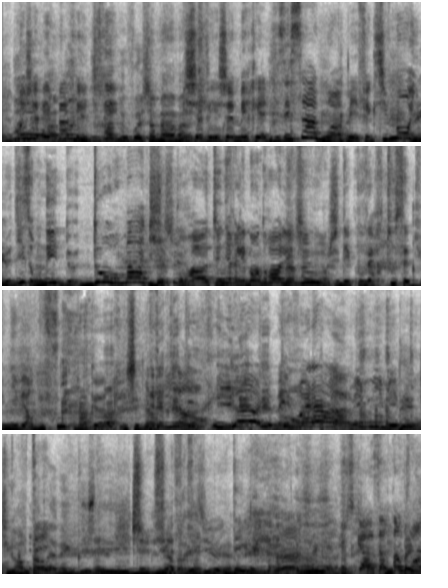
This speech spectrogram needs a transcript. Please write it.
dit. moi, j'avais pas bon réalisé. j'avais jamais réalisé ça, moi. Mais effectivement, ils me disent on est de dos au match Bien pour euh, tenir les banderoles et tout. J'ai découvert tout cet univers du foot. Donc, euh, C'est était mais voilà. Mais oui, mais bon. tu en parles avec des, lumières dans les yeux. dès- oui, jusqu'à un certain point.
